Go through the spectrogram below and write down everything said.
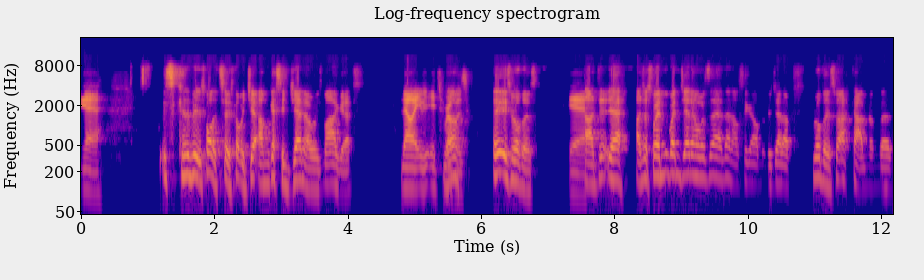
Yeah. It's going to be it's one of two. It's got to be. I'm guessing Geno is my guess. No, it, it's Ruthers. No, it is Ruthers. Yeah. I did, yeah. I just when when Geno was there, then I was thinking, oh, maybe Geno. Ruthers. I can't remember.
